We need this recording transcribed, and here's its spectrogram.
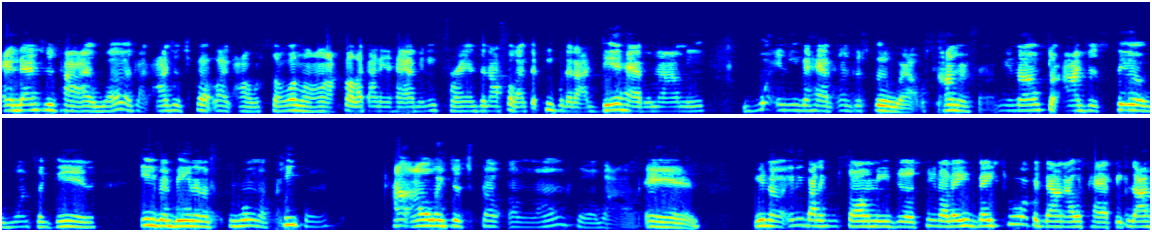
And that's just how I was. Like I just felt like I was so alone. I felt like I didn't have any friends and I felt like the people that I did have around me wouldn't even have understood where I was coming from, you know? So I just still once again, even being in a room of people, I always just felt alone for a while. And you know, anybody who saw me just, you know, they they swore up and down I was happy because I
